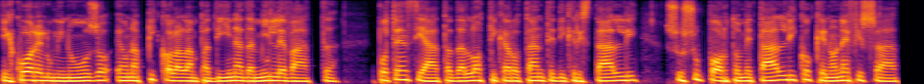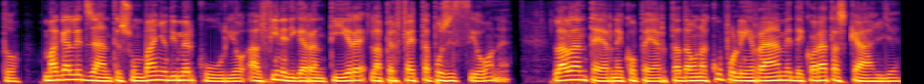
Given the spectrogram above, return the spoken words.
il cuore luminoso è una piccola lampadina da 1000 watt, potenziata dall'ottica rotante di cristalli su supporto metallico che non è fissato, ma galleggiante su un bagno di mercurio al fine di garantire la perfetta posizione. La lanterna è coperta da una cupola in rame decorata a scaglie,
